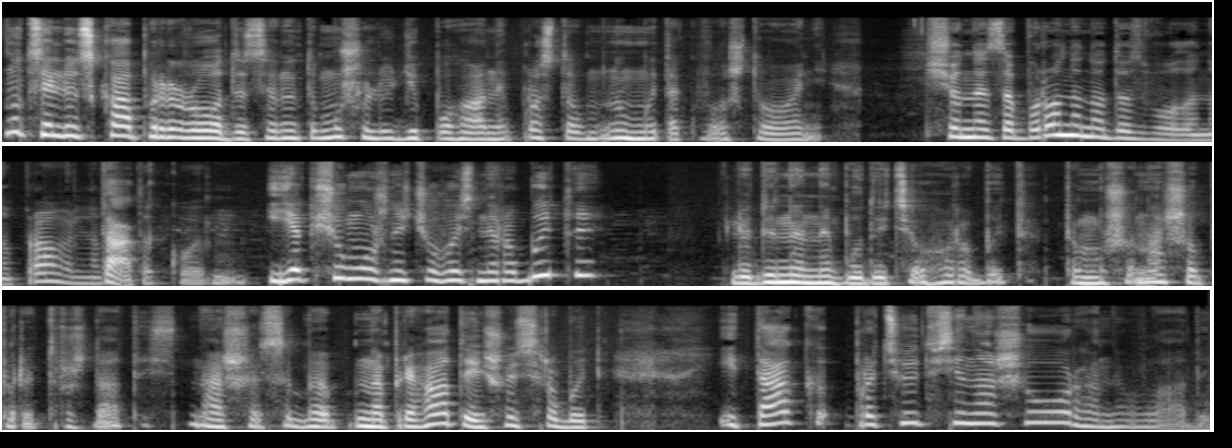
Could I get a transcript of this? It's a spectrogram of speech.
ну це людська природа, це не тому, що люди погані, просто ну, ми так влаштовані. Що не заборонено, дозволено, правильно? Так. І якщо можна чогось не робити, людина не буде цього робити, тому що нащо перетруждатись, наше себе напрягати і щось робити. І так працюють всі наші органи влади.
